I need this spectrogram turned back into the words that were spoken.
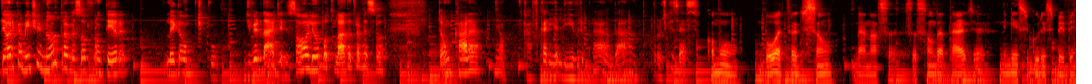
teoricamente, ele não atravessou a fronteira legal, tipo, de verdade. Ele só olhou pro outro lado e atravessou. Então o cara, não, o cara ficaria livre para andar por onde quisesse. Como boa tradição da nossa sessão da tarde, é, ninguém segura esse bebê.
